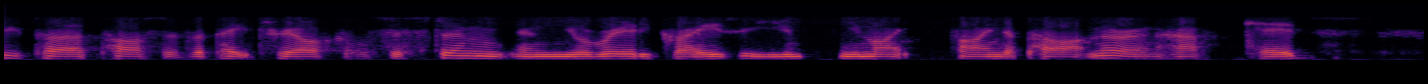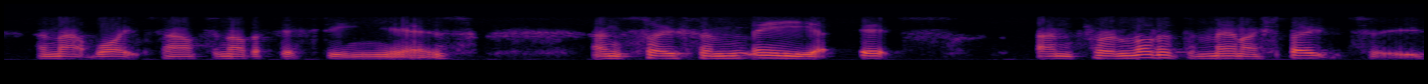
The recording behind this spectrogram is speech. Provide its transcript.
super part of the patriarchal system and you're really crazy, you you might find a partner and have kids, and that wipes out another 15 years. And so for me, it's and for a lot of the men I spoke to,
